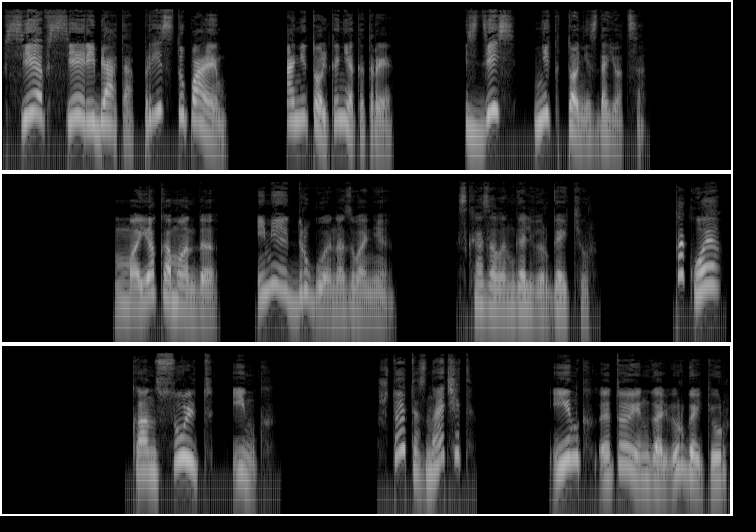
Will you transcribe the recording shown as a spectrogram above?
Все-все ребята, приступаем! А не только некоторые. Здесь никто не сдается. Моя команда имеет другое название», — сказал Энгальвюр Гайкюр. «Какое?» «Консульт Инк». «Что это значит?» «Инк — это Ингальвюр Гайкюр».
